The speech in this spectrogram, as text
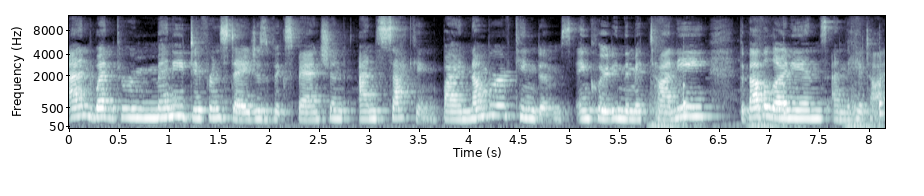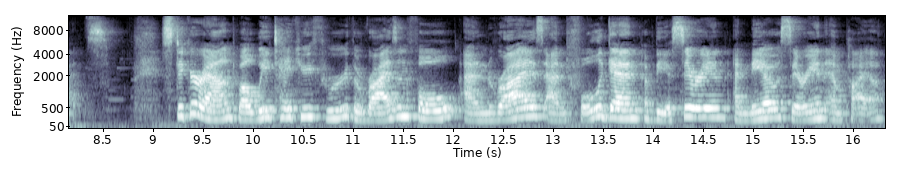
and went through many different stages of expansion and sacking by a number of kingdoms, including the Mitanni, the Babylonians, and the Hittites. Stick around while we take you through the rise and fall and rise and fall again of the Assyrian and Neo-Assyrian Empire.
